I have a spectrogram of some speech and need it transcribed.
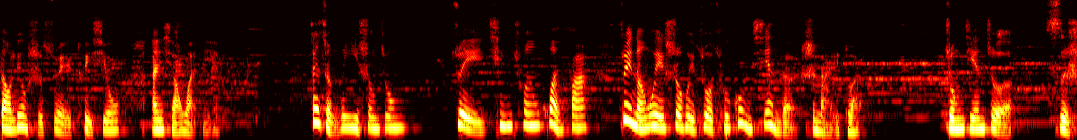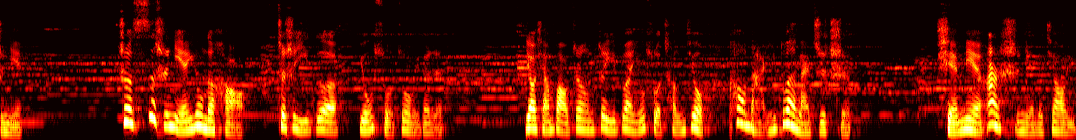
到六十岁退休安享晚年。在整个一生中，最青春焕发、最能为社会做出贡献的是哪一段？中间这四十年，这四十年用得好。这是一个有所作为的人，要想保证这一段有所成就，靠哪一段来支持？前面二十年的教育，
